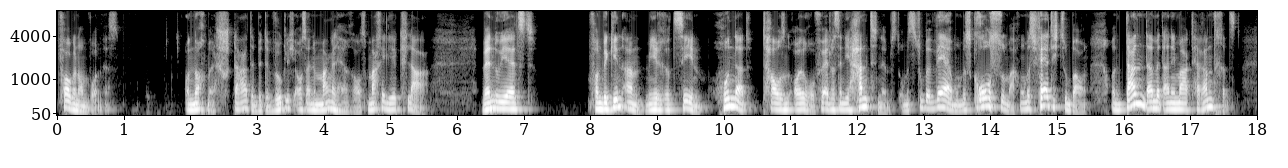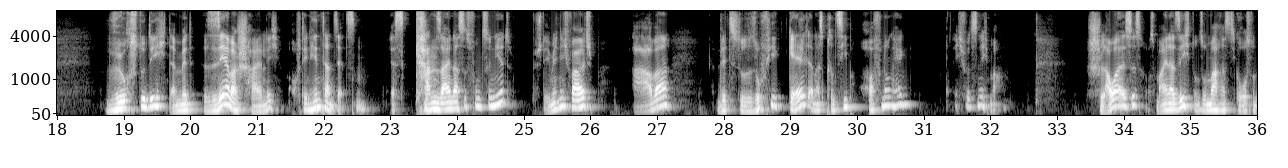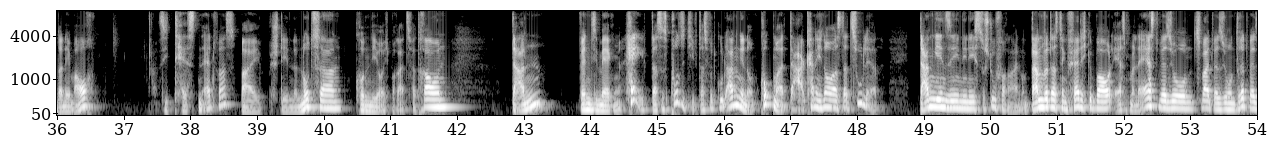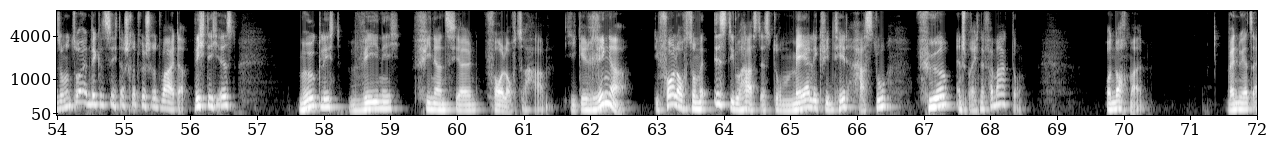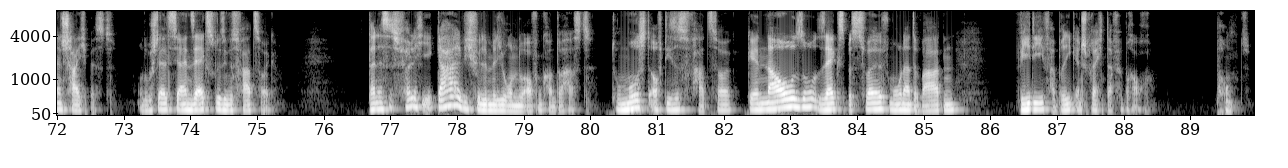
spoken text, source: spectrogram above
vorgenommen worden ist. Und nochmal, starte bitte wirklich aus einem Mangel heraus. Mache dir klar, wenn du jetzt von Beginn an mehrere 10, 100.000 Euro für etwas in die Hand nimmst, um es zu bewerben, um es groß zu machen, um es fertig zu bauen und dann damit an den Markt herantrittst, wirst du dich damit sehr wahrscheinlich auf den Hintern setzen. Es kann sein, dass es funktioniert, verstehe mich nicht falsch, aber willst du so viel Geld an das Prinzip Hoffnung hängen? Ich würde es nicht machen. Schlauer ist es aus meiner Sicht, und so machen es die großen Unternehmen auch, Sie testen etwas bei bestehenden Nutzern, Kunden, die euch bereits vertrauen. Dann, wenn Sie merken, hey, das ist positiv, das wird gut angenommen, guck mal, da kann ich noch was dazulernen. Dann gehen Sie in die nächste Stufe rein und dann wird das Ding fertig gebaut. Erstmal eine erste Version, zweite Version, dritte Version und so entwickelt sich das Schritt für Schritt weiter. Wichtig ist, möglichst wenig finanziellen Vorlauf zu haben. Je geringer die Vorlaufsumme ist, die du hast, desto mehr Liquidität hast du für entsprechende Vermarktung. Und nochmal, wenn du jetzt ein Scheich bist und du bestellst dir ein sehr exklusives Fahrzeug, dann ist es völlig egal, wie viele Millionen du auf dem Konto hast. Du musst auf dieses Fahrzeug genauso sechs bis zwölf Monate warten, wie die Fabrik entsprechend dafür braucht. Punkt.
